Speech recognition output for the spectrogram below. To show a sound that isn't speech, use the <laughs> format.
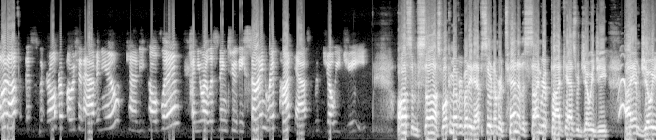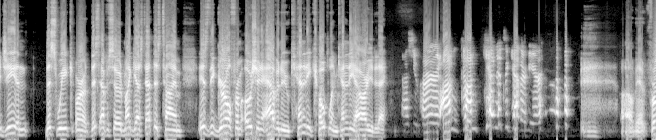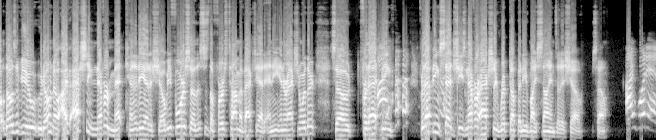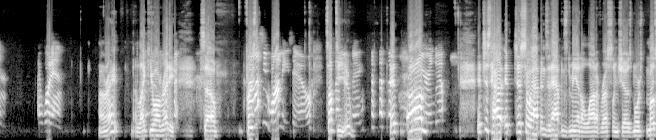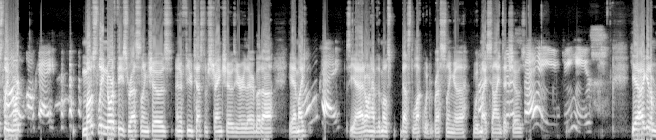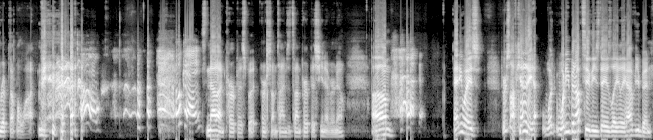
What up? This is the girl from Ocean Avenue, Kennedi Copeland, and you are listening to the Sign Rip podcast with Joey G. Awesome sauce. Welcome everybody to episode number 10 of the Sign Rip podcast with Joey G. I am Joey G and this week or this episode, my guest at this time is the girl from Ocean Avenue, Kennedi Copeland. Kennedi, how are you today? As you've heard, I'm, I'm getting it together here. <laughs> Oh man, for those of you who don't know, I've actually never met Kennedi at a show before, so this is the first time I've actually had any interaction with her. So for that being for that being said, she's never actually ripped up any of my signs at a show. So I wouldn't. I wouldn't. all right, I like you already. <laughs> So first, Unless you want me to. it's up to you. It um. It just ha- it just so happens it happens to me at a lot of wrestling shows, more mostly Oh, north okay. <laughs> mostly northeast wrestling shows and a few test of strength shows here or there. But uh, yeah, my oh, okay. So, yeah, I don't have the most best luck with wrestling uh, with my signs at shows. Say, jeez. Yeah, I get them ripped up a lot. <laughs> Oh. <laughs> okay. it's not on purpose, but or sometimes it's on purpose. You never know. Um, anyways, first off, Kennedi, what what have you been up to these days lately? How have you been?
